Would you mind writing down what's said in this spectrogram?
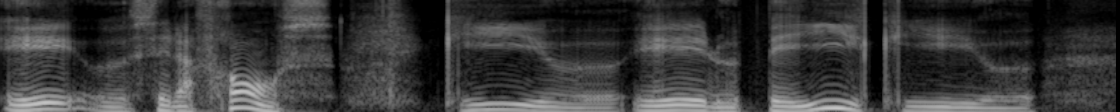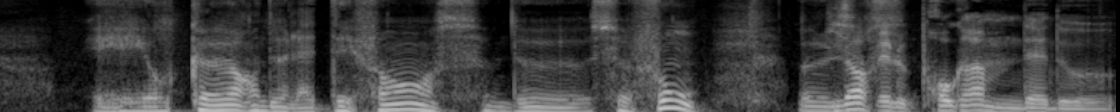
et euh, c'est la France qui est le pays qui est au cœur de la défense de ce fonds. Lorsque... le programme d'aide au...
